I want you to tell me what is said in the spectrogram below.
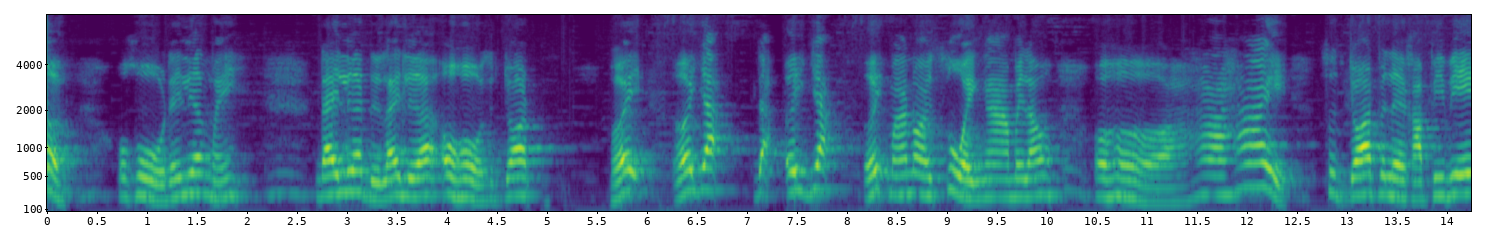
อ โอ้โห ได้เรื่องไหม ได้เลือดหรือไล่เลือโอ้โห สุดยอด เฮ้ย เอ้ยยะยะเอ้ยยะ เอ้ย มาหน่อยสวยงามไหมแล้ว โอ้โหฮ่าให้สุดยอดไปเลยครับพี่พี่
